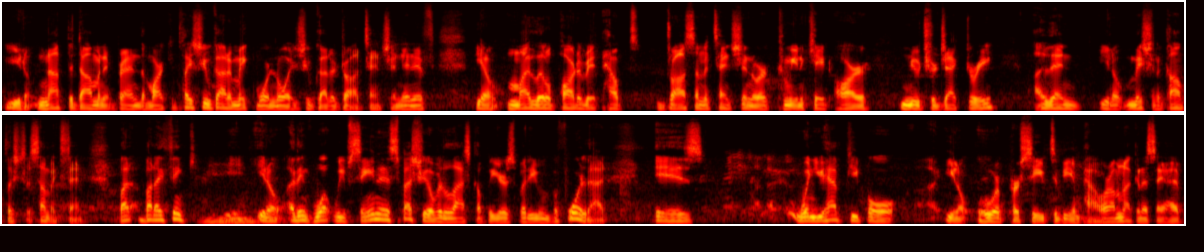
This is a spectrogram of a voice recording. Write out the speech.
you know not the dominant brand in the marketplace you've got to make more noise you've got to draw attention and if you know my little part of it helped draw some attention or communicate our new trajectory uh, then you know mission accomplished to some extent. But but i think you know i think what we've seen and especially over the last couple of years but even before that is when you have people uh, you know who are perceived to be in power i'm not going to say i have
